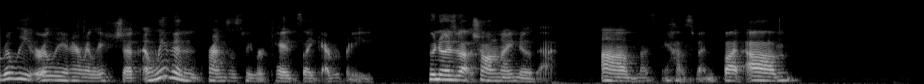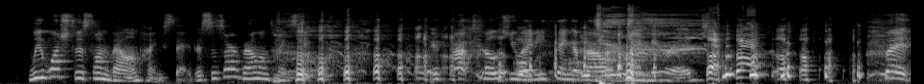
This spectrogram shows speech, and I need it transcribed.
really early in our relationship, and we've been friends since we were kids. Like everybody who knows about Sean and I know that. Um, that's my husband. But um, we watched this on Valentine's Day. This is our Valentine's Day. if that tells you anything about my marriage but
